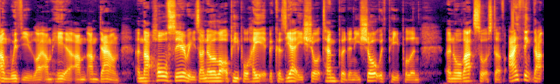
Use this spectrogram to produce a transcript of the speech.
I'm with you. Like I'm here. I'm I'm down. And that whole series, I know a lot of people hate it because yeah, he's short tempered and he's short with people and and all that sort of stuff. I think that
